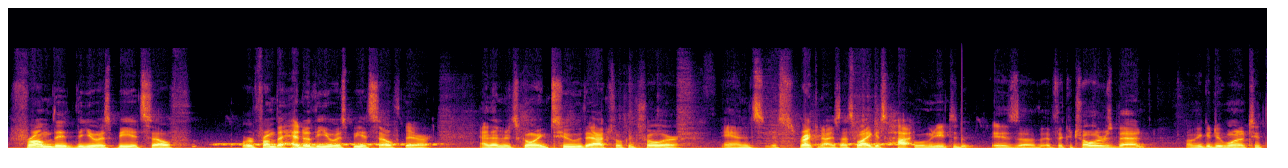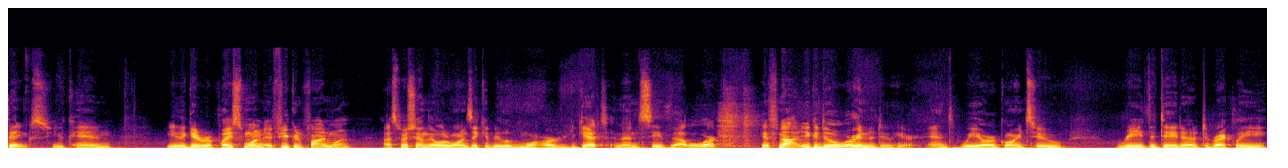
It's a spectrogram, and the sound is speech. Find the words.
from the, the USB itself, or from the head of the USB itself there, and then it's going to the actual controller, and it's, it's recognized. That's why it gets hot. What we need to do is, uh, if the controller is bad, um, you can do one of two things. You can either get a replaced one, if you can find one, especially on the older ones, they could be a little bit more harder to get, and then see if that will work. If not, you can do what we're going to do here, and we are going to read the data directly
